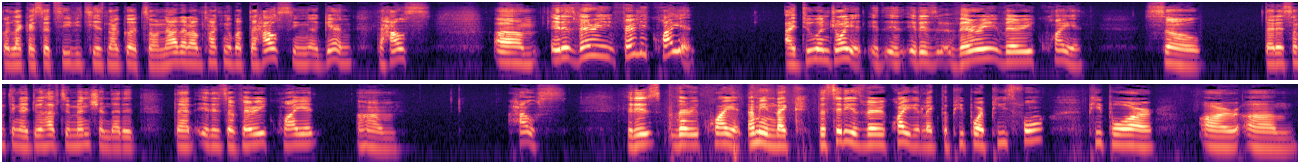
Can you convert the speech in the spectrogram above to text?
But like I said, CVT is not good. So now that I'm talking about the housing again, the house, um, it is very fairly quiet. I do enjoy it. It, it. it is very very quiet. So that is something I do have to mention that it that it is a very quiet um, house. It is very quiet. I mean, like the city is very quiet. Like the people are peaceful. People are are um,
